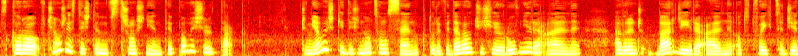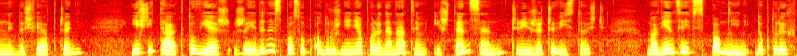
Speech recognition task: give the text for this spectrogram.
Skoro wciąż jesteś tym wstrząśnięty, pomyśl tak. Czy miałeś kiedyś nocą sen, który wydawał ci się równie realny, a wręcz bardziej realny od Twoich codziennych doświadczeń? Jeśli tak, to wiesz, że jedyny sposób odróżnienia polega na tym, iż ten sen, czyli rzeczywistość, ma więcej wspomnień, do których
